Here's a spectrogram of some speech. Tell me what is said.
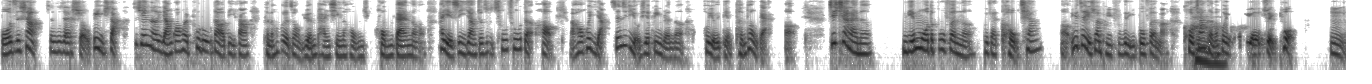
脖子上，甚至在手臂上，这些呢阳光会曝露到的地方，可能会有这种圆盘型的红红斑哦。它也是一样，就是粗粗的哈、哦，然后会痒，甚至有些病人呢会有一点疼痛感啊、哦。接下来呢，黏膜的部分呢会在口腔。啊，因为这也算皮肤的一部分嘛，口腔可能会有，有嘴破，嗯，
